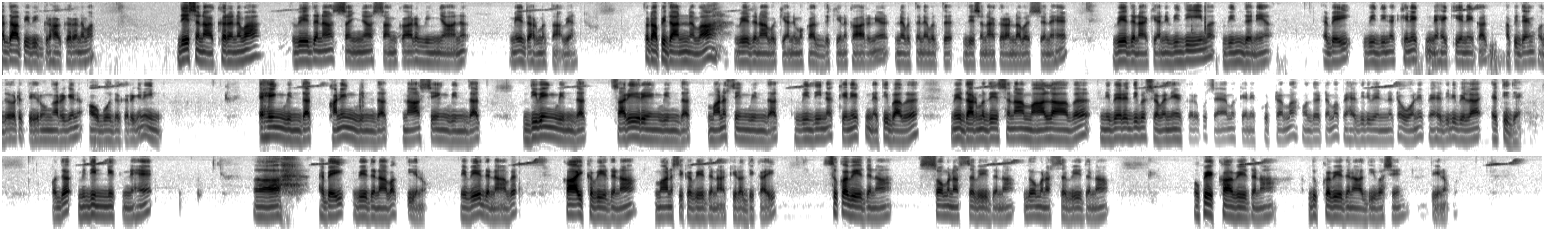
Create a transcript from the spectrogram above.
අද අපි විග්‍රහ කරනවා දේශනා කරනවා වේදනා සංඥා සංකාර විඥාන මේ ධර්මතාවයන්. එතකොට අපි දන්නවා වේදනාව කියන්නේ මොකක්ද කියන කාරණය නැවත නැවත දේශනා කරන්න අවශ්‍ය නැහැ. වේදනා කියන්නේ විඳීම, වින්දනය. හැබැයි විඳින කෙනෙක් නැහැ කියන එකත් අපි දැන් හොඳට තේරුම් අරගෙන අවබෝධ කරගෙන ඉන්නේ. ඇහෙන් වින්දත්, කනෙන් වින්දත්, නාසයෙන් වින්දත්, දිවෙන් වින්දත්, ශරීරයෙන් වින්දත්, මනසෙන් වින්දත් විඳින කෙනෙක් නැති බව මේ ධර්මදේශනා මාලාව නිවැරදිව ශ්‍රවණය කරපු සෑම කෙනෙකුටම හොඳටම පැහැදිලි වෙන්නට ඕනේ පැහැදිලි වෙලා ඇති දැන්. හොඳ විඳින්නෙක් නැහැ. හැබැයි වේදනාවක් තියෙනවා. මේ වේදනාව කායික වේදනා, මානසික වේදනා කියලා දෙකයි. සුඛ වේදනා, සෝමනස්ස වේදනා, දෝමනස්ස වේදනා, උපේක්ඛා වේදනා, දුක්ඛ වේදනා ආදී වශයෙන් තියෙනවා.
